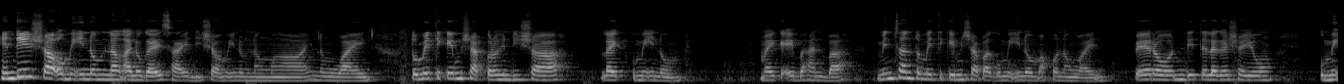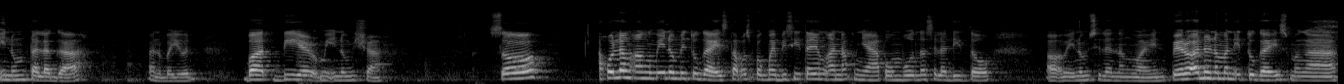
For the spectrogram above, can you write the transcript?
hindi siya umiinom ng ano guys ha. Hindi siya umiinom ng mga ng wine. Tumitikim siya pero hindi siya like umiinom. May kaibahan ba? Minsan tumitikim siya pag umiinom ako ng wine. Pero hindi talaga siya yung umiinom talaga. Paano ba yun? But beer, umiinom siya. So, ako lang ang uminom nito guys. Tapos pag may bisita yung anak niya, pumunta sila dito, uh, uminom sila ng wine. Pero ano naman ito guys, mga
